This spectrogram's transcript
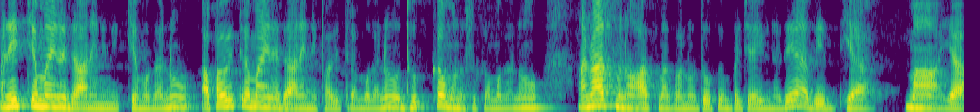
అనిత్యమైన దానిని నిత్యముగాను అపవిత్రమైన దానిని పవిత్రముగాను దుఃఖమును సుఖముగాను అనాత్మను ఆత్మగాను తోపింపజేయున్నదే అవిద్య మాయ.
